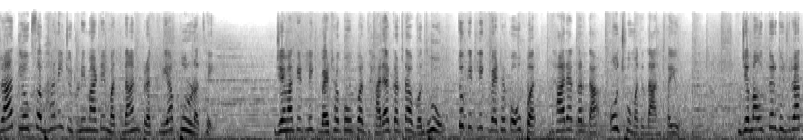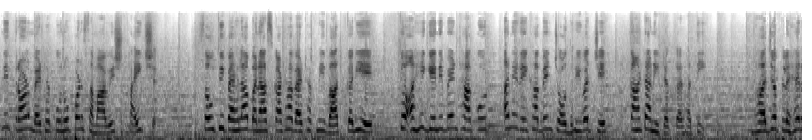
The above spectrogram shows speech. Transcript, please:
ગુજરાત લોકસભાની ચૂંટણી માટે મતદાન પ્રક્રિયા પૂર્ણ થઈ. જેમાં કેટલીક બેઠકો ઉપર ધાર્યા કરતાં વધુ, તો કેટલીક બેઠકો ઉપર ધાર્યા કરતાં ઓછું મતદાન થયું. જેમાં ઉત્તર ગુજરાતની ત્રણ બેઠકોનો પણ સમાવેશ થાય છે. સૌથી પહેલા બનાસકાંઠા બેઠકની વાત કરીએ, તો અહીં ગેનીબેન ઠાકોર અને રેખાબેન ચૌધરી વચ્ચે કાંટાની ટક્કર હતી. ભાજપ લહેર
